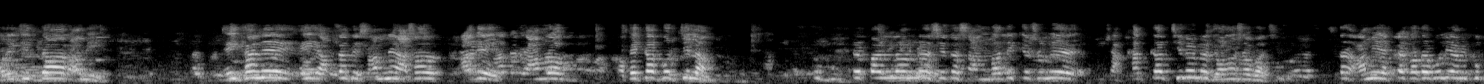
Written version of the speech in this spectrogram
অরিজিৎ দা আমি। এইখানে এই আপনাদের সামনে আসার আগে আমরা অপেক্ষা করছিলাম বুঝতে পারলাম না সেটা সাংবাদিকের সঙ্গে সাক্ষাৎকার ছিল না, জনসভা ছিল। তা আমি একটা কথা বলি, আমি খুব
